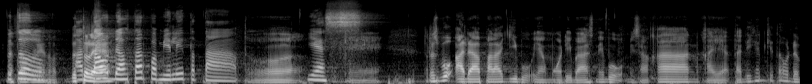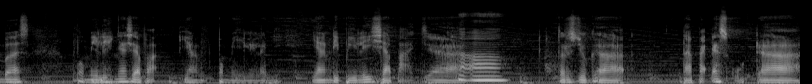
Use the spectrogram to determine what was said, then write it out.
Betul. tetap. Betul Atau ya? daftar pemilih tetap. Betul. Yes. Oke. Terus Bu, ada apa lagi Bu yang mau dibahas nih Bu? Misalkan kayak tadi kan kita udah bahas pemilihnya siapa? Yang pemilih lagi. Yang dipilih siapa aja. Heeh. Terus juga TPS udah.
